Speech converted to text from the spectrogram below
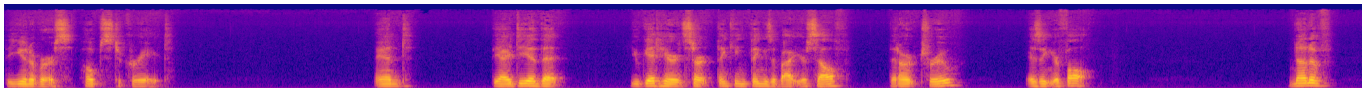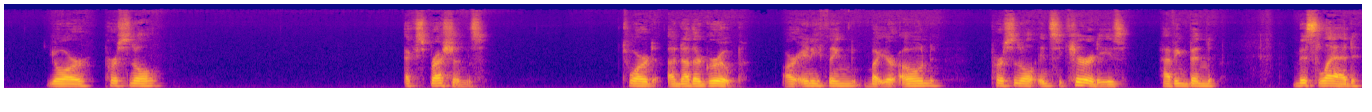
the universe hopes to create. And the idea that you get here and start thinking things about yourself that aren't true isn't your fault. None of your personal expressions toward another group are anything but your own personal insecurities having been misled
